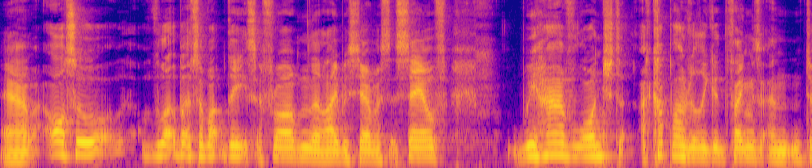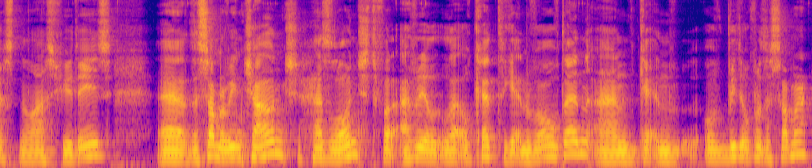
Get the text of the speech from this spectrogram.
Um, also, a little bit of updates from the library service itself we have launched a couple of really good things in just in the last few days. Uh, the Summer Reading Challenge has launched for every little kid to get involved in and get in, read over the summer.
